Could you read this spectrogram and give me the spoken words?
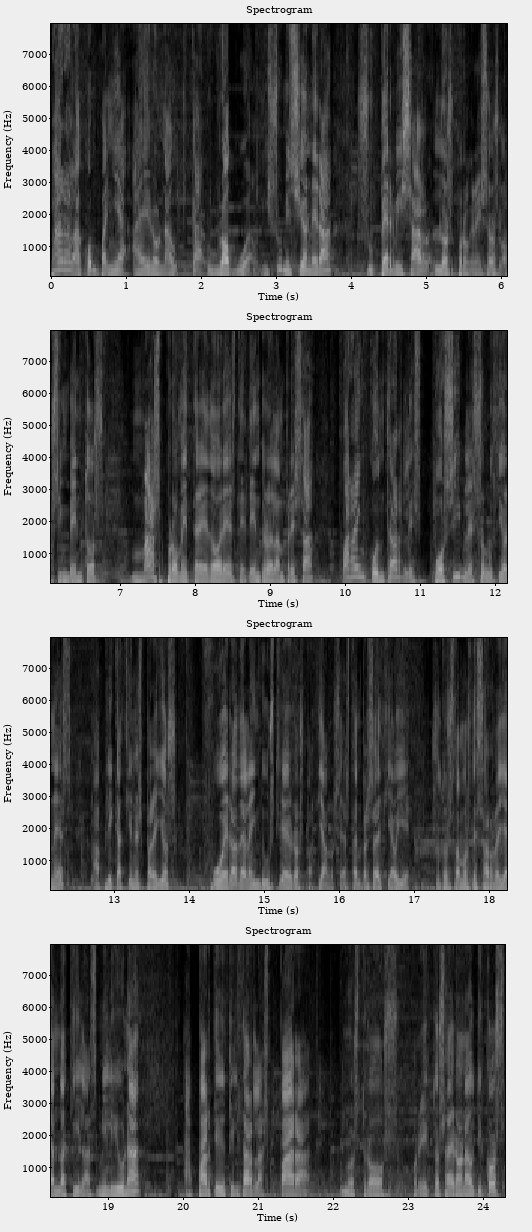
para la compañía aeronáutica Rockwell y su misión era supervisar los progresos, los inventos más prometedores de dentro de la empresa para encontrarles posibles soluciones, aplicaciones para ellos fuera de la industria aeroespacial. O sea, esta empresa decía, oye, nosotros estamos desarrollando aquí las mil y una aparte de utilizarlas para nuestros proyectos aeronáuticos,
